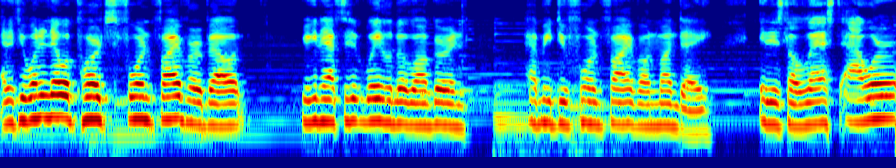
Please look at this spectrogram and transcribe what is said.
And if you want to know what parts four and five are about, you're gonna have to wait a little bit longer and have me do four and five on Monday. It is the last hour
